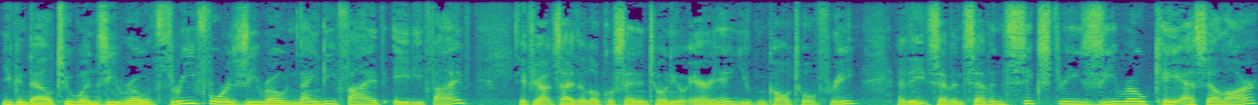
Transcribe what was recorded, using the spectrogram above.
You can dial 210 340 9585. If you're outside the local San Antonio area, you can call toll free at 877 630 KSLR.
